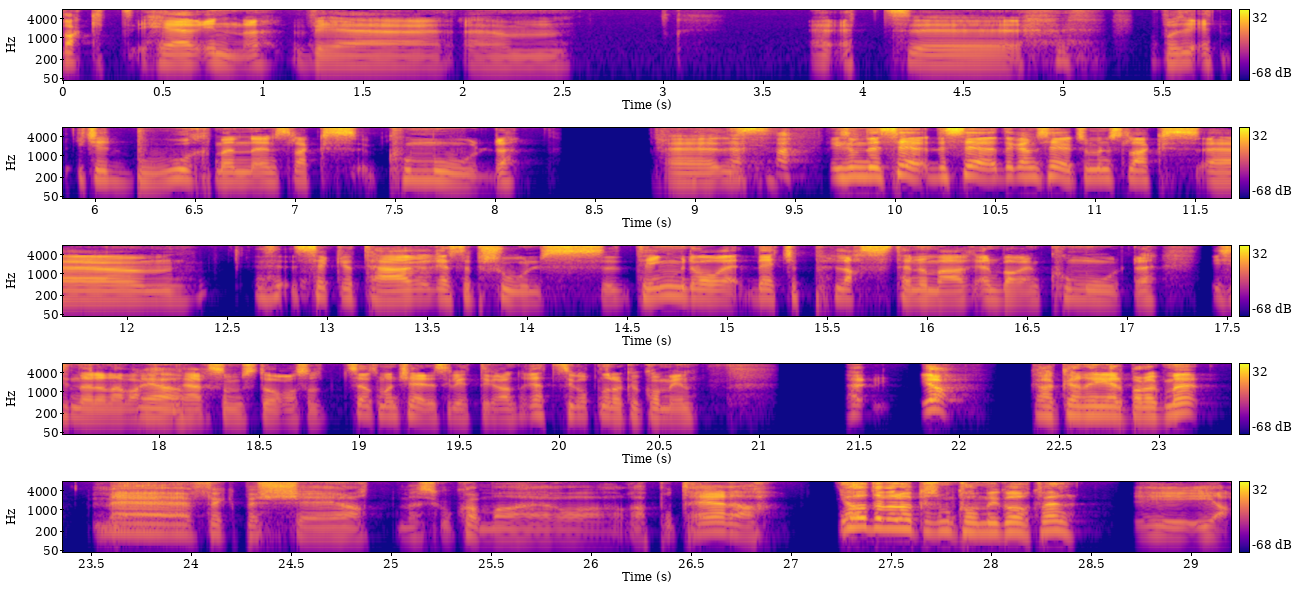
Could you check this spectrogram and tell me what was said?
vakt her inne ved um, et, eh, et Ikke et bord, men en slags kommode. Eh, liksom det, ser, det, ser, det kan se ut som en slags um, sekretær-resepsjonsting, men det, var, det er ikke plass til noe mer enn bare en kommode i siden av denne vakten Ja. her som står og ser ut som han kjeder seg litt. Rett seg opp når dere kommer inn. Eh, Ja, hva kan jeg hjelpe dere med? Vi fikk beskjed at vi skulle komme her og rapportere. Ja, det var dere som kom i går kveld. I, ja,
